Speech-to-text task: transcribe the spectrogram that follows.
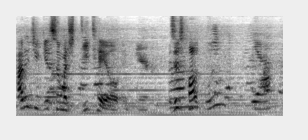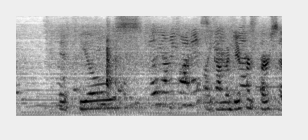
How did you get so much detail in here? Is this hot glue? Yeah. It feels like I'm a different person,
